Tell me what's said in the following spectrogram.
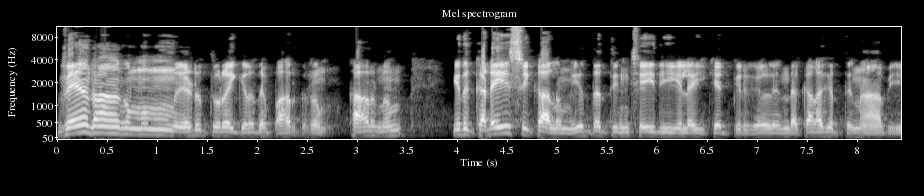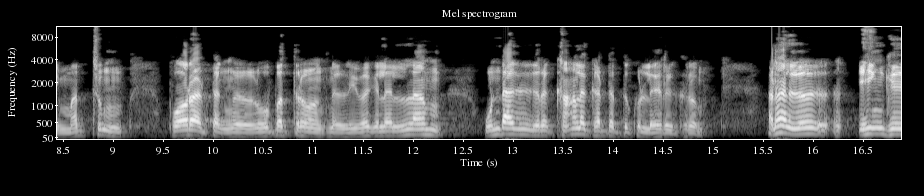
வேதாகமும் எடுத்துரைக்கிறதை பார்க்கிறோம். காரணம் இது கடைசி காலம். யுத்தத்தின் செய்திகளை கேட்பீர்கள். இந்த கழகத்தின் ஆவி மற்றும் போராட்டங்கள் உபத்திரவங்கள் இவைகளெல்லாம் உண்டாகுகிற காலகட்டத்துக்குள்ளே இருக்கிறோம். ஆனால் இங்கு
